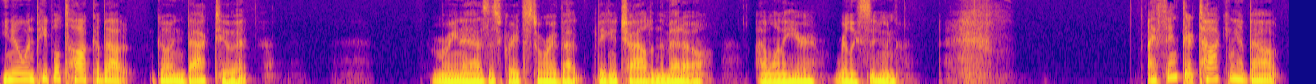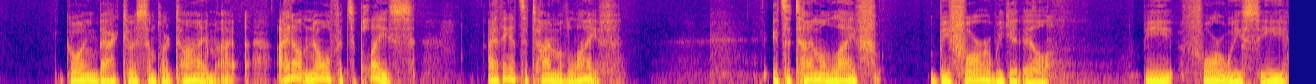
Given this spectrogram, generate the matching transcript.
you know, when people talk about going back to it, Marina has this great story about being a child in the meadow. I want to hear really soon. I think they're talking about going back to a simpler time. I, I don't know if it's a place. I think it's a time of life. It's a time of life before we get ill, before we see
